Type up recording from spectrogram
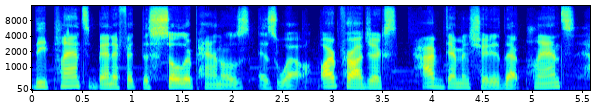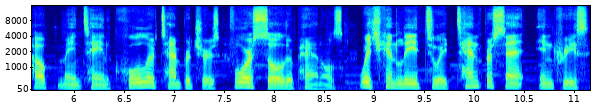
The plants benefit the solar panels as well. Our projects have demonstrated that plants help maintain cooler temperatures for solar panels, which can lead to a 10% increase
